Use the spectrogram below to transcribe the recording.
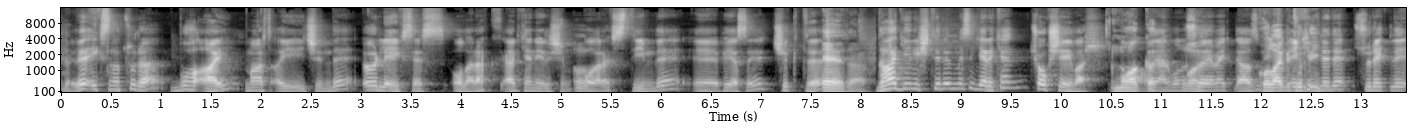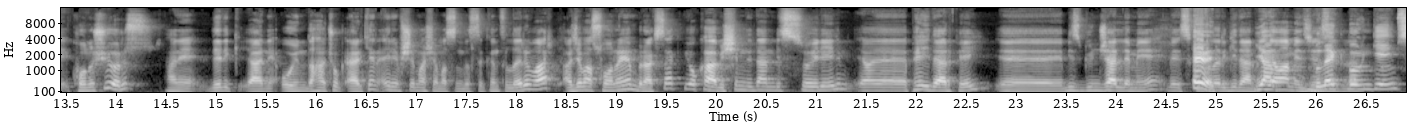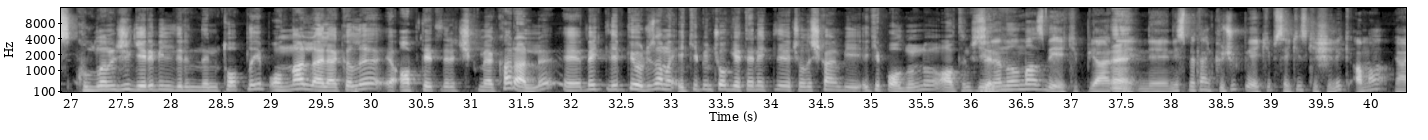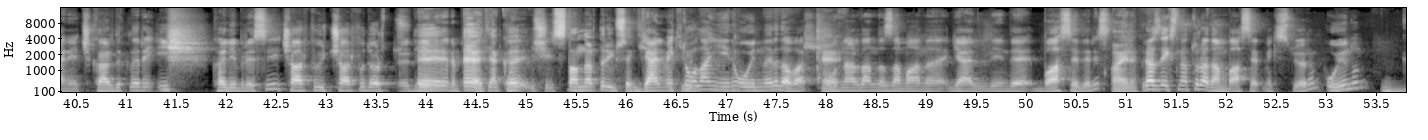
Kesinlikle. Ve Ex Natura bu ay Mart ayı içinde Early Access olarak erken erişim Hı. olarak Steam'de e, piyasaya çıktı. Evet abi. Daha geliştirilmesi gereken çok şey var. Muhakkak, Ama Yani bunu muhakkak. söylemek lazım. Kolay bir tür Ekiple de sürekli konuşuyoruz. Hani dedik yani oyun daha çok erken erişim aşamasında sıkıntıları var. Acaba sonraya mı bıraksak? Yok abi şimdiden biz söyleyelim. E, pay der pay. E, biz güncellemeye ve sıkıntıları gidermeye Ya devam edeceğiz Blackburn dediler. Games kullanıcı geri bildirimlerini toplayıp onlarla alakalı e, update'leri çıkmaya kararlı. E, bekleyip göreceğiz ama ekibin çok yetenekli ve çalışkan bir ekip olduğunu altını çizelim. İnanılmaz bir ekip. Yani Evet. e, nispeten küçük bir ekip. 8 kişilik ama yani çıkardıkları iş kalibresi çarpı 3 çarpı 4 E, diyebilirim. Evet yani ka- şey, standartları yüksek. Gelmekte ekibin. olan yeni oyunları da var. Evet. Onlardan da zamanı geldiğinde bahsederiz. Aynen. Biraz Ex Natura'dan bahsetmek istiyorum. Oyunun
